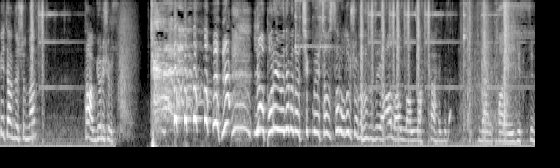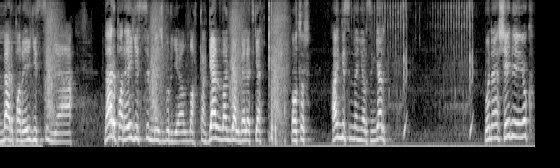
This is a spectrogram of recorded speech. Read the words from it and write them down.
Bir tane de şundan. Tamam görüşürüz. Ya parayı ödemeden çıkmaya çalışsan oğlum şurada hızlıca ya. Allah Allah Allah kahretsin. Ver parayı gitsin. Ver parayı gitsin ya. Ver parayı gitsin mecbur ya Allah kah. Gel lan gel velet gel. Otur. Hangisinden yersin gel. Bu ne? Şey niye yok?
